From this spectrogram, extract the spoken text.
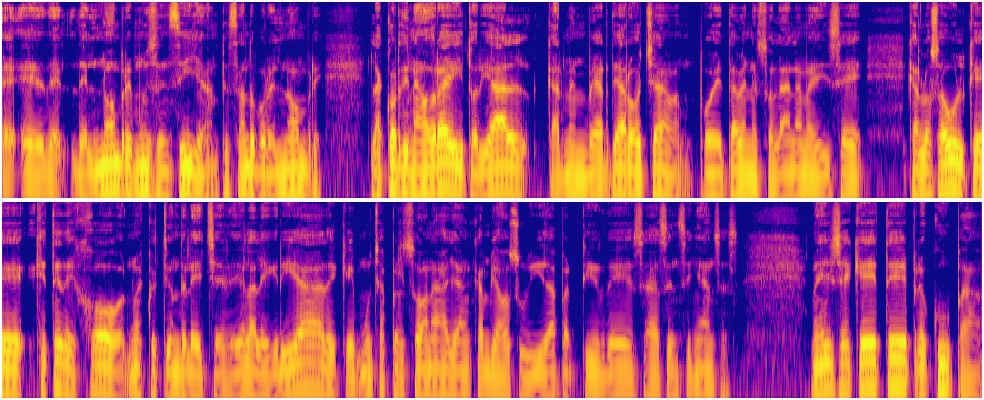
eh, eh, del nombre es muy sencilla, empezando por el nombre. La coordinadora editorial Carmen Verde Arocha, poeta venezolana, me dice, Carlos Saúl, ¿qué, ¿qué, te dejó? No es cuestión de leche, de la alegría de que muchas personas hayan cambiado su vida a partir de esas enseñanzas. Me dice, ¿qué te preocupa?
